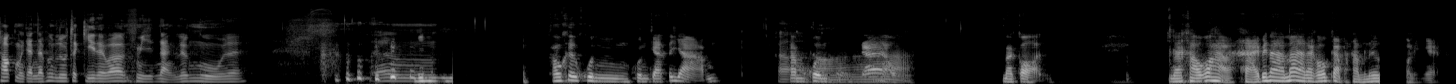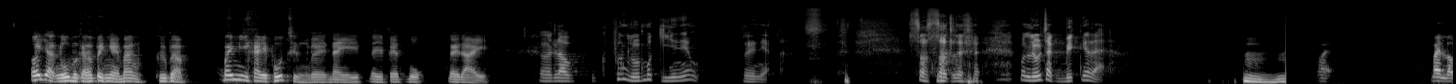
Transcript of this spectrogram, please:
ช็อกเหมือนกันนะเพิ่งรู้ตะกี้เลยว่ามีหนังเรื่องงูด้วยเอิ่มมีเขาคือคุณคุณแจ๊สสยามอ่าทำคนส่งเจ้า มาก่อนแล้วเขาก็หาหายไปนานมากนะเขาก็กลับมาทำเรื่องอะไรเงี้ยเอออยากรู้เหมือนกันว่าเป็นไงบ้าง คือแบบไม่มีใครพูดถึงเลยในใน Facebook ใดเออเราเพิ่งรู้เมื่อกี้เนี่ยเลยเนี่ย สดสดๆเลย มันรู้จากบิ๊กนี่แหละๆอืมไม่เรา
